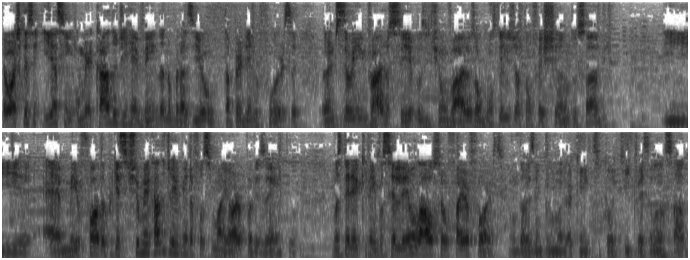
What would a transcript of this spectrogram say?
Eu acho que assim, e assim, o mercado de revenda no Brasil tá perdendo força. Antes eu ia em vários sebos e tinham vários, alguns deles já estão fechando, sabe? E é meio foda, porque se o mercado de revenda fosse maior, por exemplo, você teria que nem você leu lá o seu Fire Force. Vamos dar o exemplo do mangá que a gente citou aqui que vai ser lançado.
